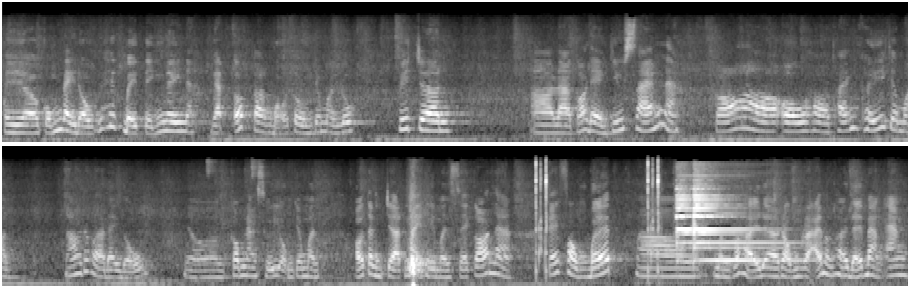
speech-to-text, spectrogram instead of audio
thì à, cũng đầy đủ cái thiết bị tiện nghi nè gạch ốp toàn bộ tường cho mình luôn. Phía trên à, là có đèn chiếu sáng nè có à, ô ờ, thoáng khí cho mình. Nó rất là đầy đủ công năng sử dụng cho mình ở tầng trệt này thì mình sẽ có nè cái phòng bếp à, mình có thể rộng rãi mình có thể để bàn ăn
